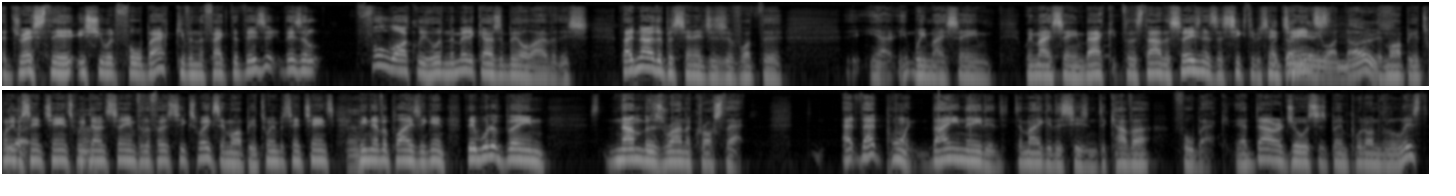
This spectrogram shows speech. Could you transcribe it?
address their issue at fullback, given the fact that there's a, there's a full likelihood, and the medicos will be all over this. They know the percentages of what the you know, we may see him. We may see him back for the start of the season. There's a sixty percent chance. anyone knows. There might be a twenty percent chance we No. don't see him for the first six weeks. There might be a twenty percent chance he never plays again. There would have been numbers run across that. At that point, they needed to make a decision to cover fullback. Now, Darragh Joyce has been put onto the list,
